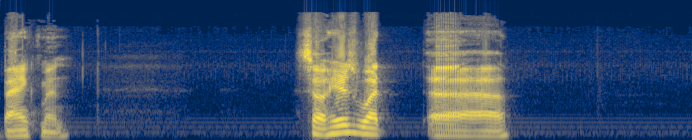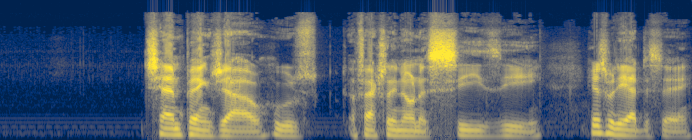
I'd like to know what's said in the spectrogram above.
Bankman. So here's what uh, Changpeng Zhao, who's affectionately known as CZ, here's what he had to say.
